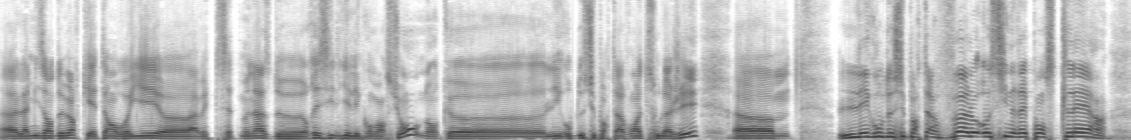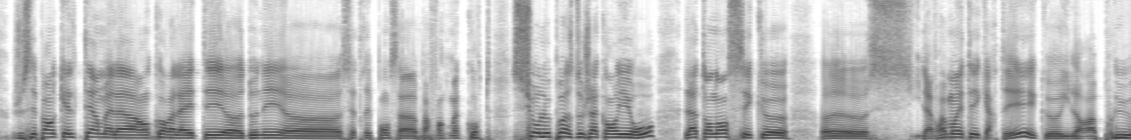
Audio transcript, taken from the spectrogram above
Euh, la mise en demeure qui a été envoyée euh, avec cette menace de résilier les conventions. Donc euh, les groupes de supporters vont être soulagés. Les groupes de supporters veulent aussi une réponse claire. Je ne sais pas en quel terme elle a encore elle a été euh, donnée euh, cette réponse à- par Franck McCourt sur le poste de Jacques Henriero. La tendance c'est que euh, il a vraiment été écarté et qu'il n'aura plus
